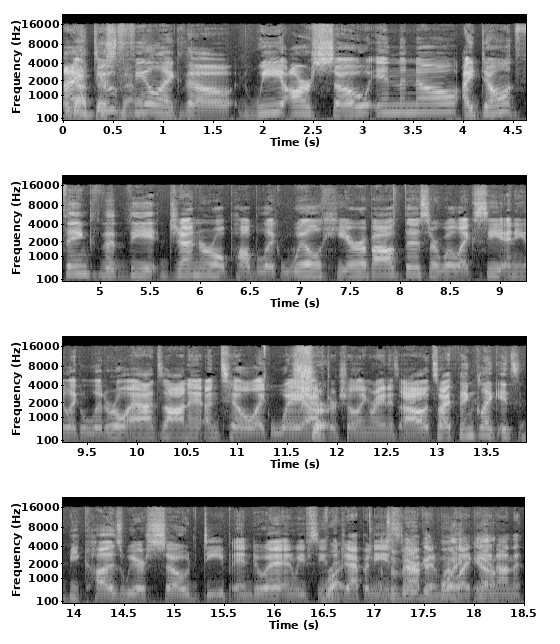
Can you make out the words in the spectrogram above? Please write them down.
I do this now. feel like though we are so in the know. I don't think that the general public will hear about this or will like see any like literal ads on it until like way Sure. after Chilling Rain is out. So I think like it's because we are so deep into it and we've seen Right. the Japanese That's a very stuff good and we're like yeah. in on it.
